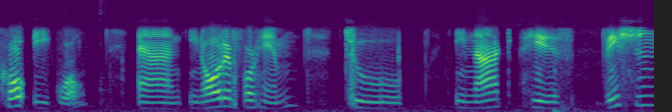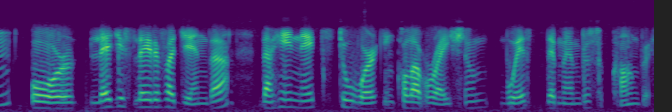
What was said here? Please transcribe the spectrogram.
co-equal, and in order for him to enact his vision or legislative agenda, that he needs to work in collaboration with the members of Congress.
